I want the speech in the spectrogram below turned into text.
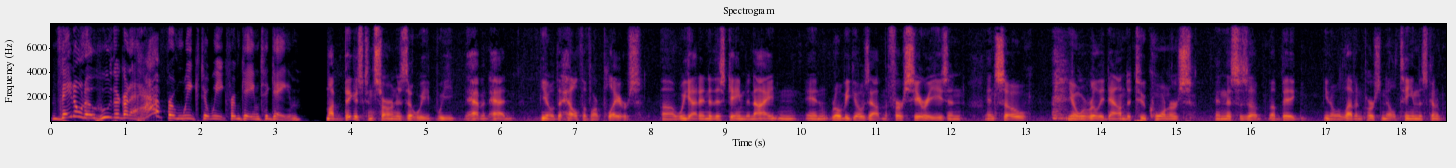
they don't know who they're going to have from week to week, from game to game. My biggest concern is that we, we haven't had, you know, the health of our players. Uh, we got into this game tonight, and, and Roby goes out in the first series, and, and so, you know, we're really down to two corners, and this is a, a big, you know, 11 personnel team that's going to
